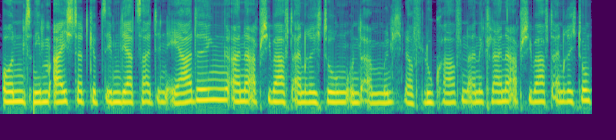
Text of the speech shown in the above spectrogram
Und neben Eichstätt gibt es eben derzeit in Erding eine Abschiebehafteinrichtung und am Münchner Flughafen eine kleine Abschiebehafteinrichtung.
